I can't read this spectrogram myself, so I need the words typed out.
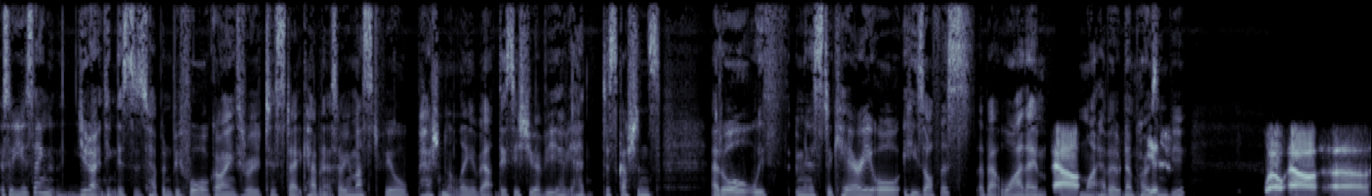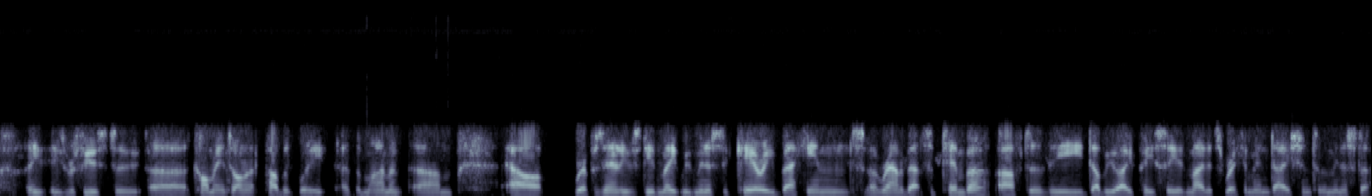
So you're saying you don't think this has happened before going through to state cabinet. So you must feel passionately about this issue. Have you, have you had discussions at all with Minister Carey or his office about why they Our, might have an opposing yes. view? Well, our, uh, he, he's refused to uh, comment on it publicly at the moment. Um, our representatives did meet with Minister Carey back in around about September after the WAPC had made its recommendation to the minister.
